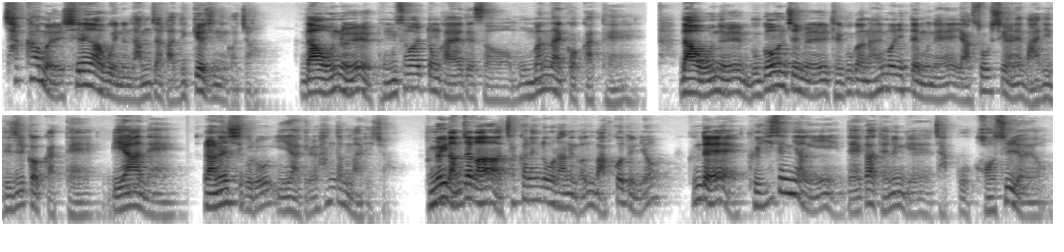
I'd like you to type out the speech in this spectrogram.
착함을 실행하고 있는 남자가 느껴지는 거죠. 나 오늘 봉사활동 가야 돼서 못 만날 것 같아. 나 오늘 무거운 짐을 들고 가는 할머니 때문에 약속 시간에 많이 늦을 것 같아. 미안해. 라는 식으로 이야기를 한단 말이죠. 분명히 남자가 착한 행동을 하는 건 맞거든요. 근데 그 희생양이 내가 되는 게 자꾸 거슬려요.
